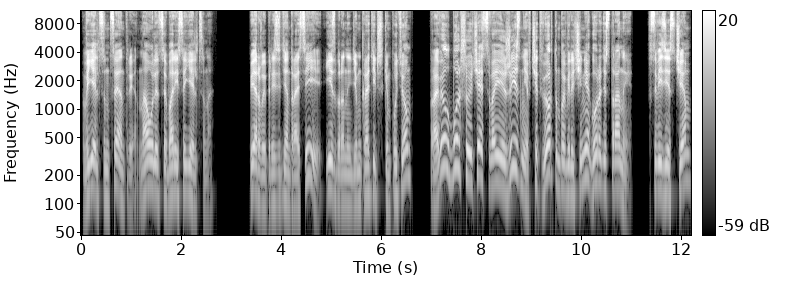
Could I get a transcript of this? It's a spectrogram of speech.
в Ельцин-центре, на улице Бориса Ельцина. Первый президент России, избранный демократическим путем, провел большую часть своей жизни в четвертом по величине городе страны, в связи с чем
